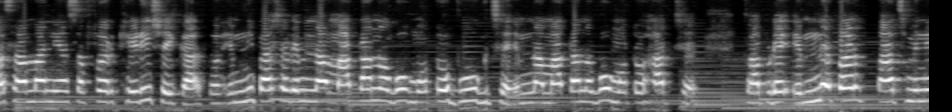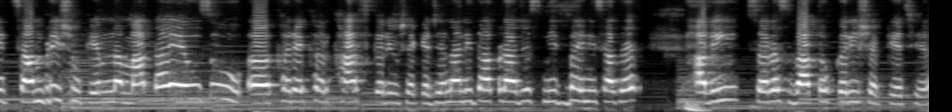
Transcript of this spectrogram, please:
અસામાન્ય સફર ખેડી શક્યા. તો એમની પાછળ એમના માતાનો બહુ મોટો ભોગ છે એમના માતાનો બહુ મોટો હાથ છે. તો આપણે એમને પણ પાંચ મિનિટ સાંભળીશું કે એમના માતાએ એવું શું ખરેખર ખાસ કર્યું છે કે જેના લીધે આપણે આજે સ્મિતભાઈની સાથે આવી સરસ વાતો કરી શકીએ છીએ.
